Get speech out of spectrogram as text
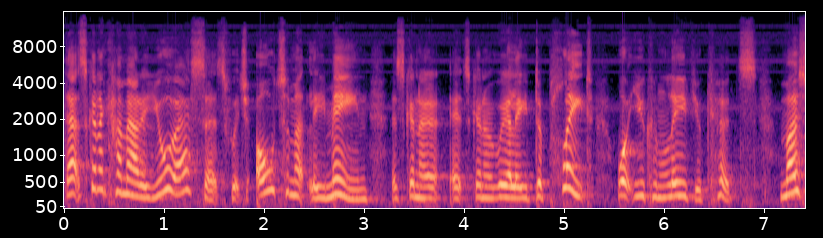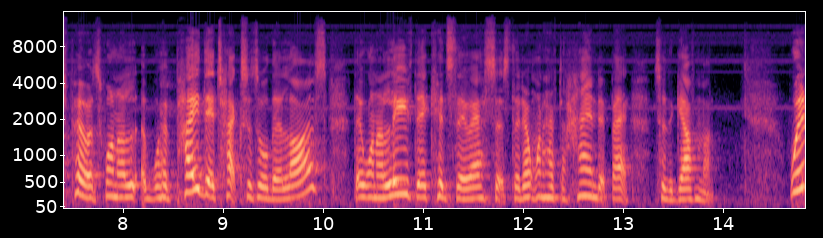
That's going to come out of your assets, which ultimately mean it's going to, it's going to really deplete what you can leave your kids. Most parents want to have paid their taxes all their lives. They want to leave their kids their assets. They don't want to have to hand it back to the government. When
